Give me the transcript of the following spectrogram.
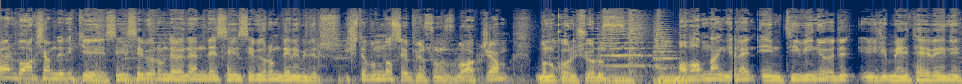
Evet bu akşam dedik ki seni seviyorum demeden de seni seviyorum denebilir. İşte bunu nasıl yapıyorsunuz bu akşam bunu konuşuyoruz. Babamdan gelen MTV'ni öde e, MTV'ni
